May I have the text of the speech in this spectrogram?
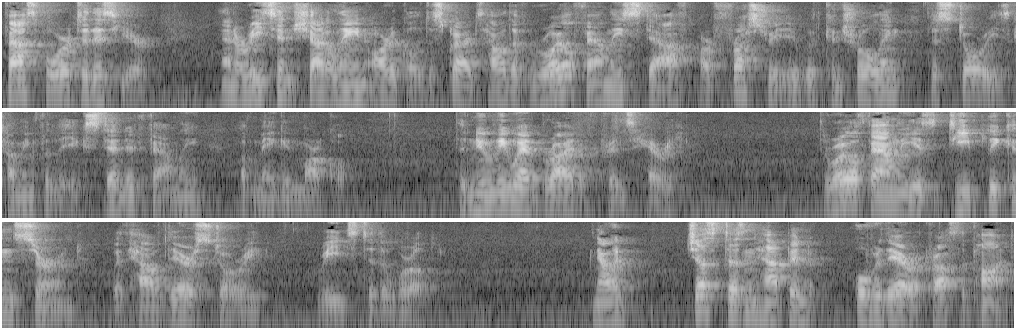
Fast forward to this year, and a recent Chatelaine article describes how the royal family staff are frustrated with controlling the stories coming from the extended family of Meghan Markle, the newlywed bride of Prince Harry. The royal family is deeply concerned with how their story reads to the world. Now, it just doesn't happen over there across the pond.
